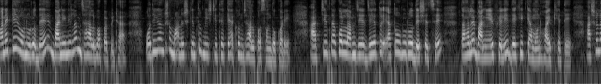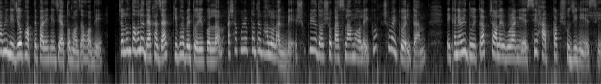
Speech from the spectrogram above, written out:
অনেকেই অনুরোধে বানিয়ে নিলাম ঝাল ভাপা পিঠা। অধিকাংশ মানুষ কিন্তু মিষ্টি থেকে এখন ঝাল পছন্দ করে। আর চিন্তা করলাম যে, যেহেতু এত অনুরোধ এসেছে, তাহলে বানিয়ে ফেলি, দেখি কেমন হয় খেতে। আসলে আমি নিজেও ভাবতে পারিনি যে এত মজা হবে। চলুন তাহলে দেখা যাক কীভাবে তৈরি করলাম। আশা করি আপনাদের ভালো লাগবে। সুপ্রিয় দর্শক, আসসালামু আলাইকুম। সবাইকে ওয়েলকাম। এখানে আমি দুই কাপ চালের গুঁড়া নিয়েছি হাফ কাপ সুজি নিয়েছি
